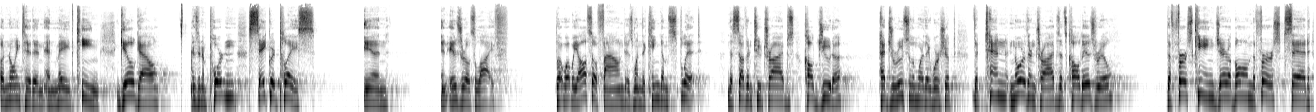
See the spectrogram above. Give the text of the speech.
anointed and, and made king. Gilgal is an important sacred place in, in Israel's life. But what we also found is when the kingdom split, the southern two tribes called Judah had Jerusalem where they worshiped. The 10 northern tribes, that's called Israel, the first king, Jeroboam the first, said,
